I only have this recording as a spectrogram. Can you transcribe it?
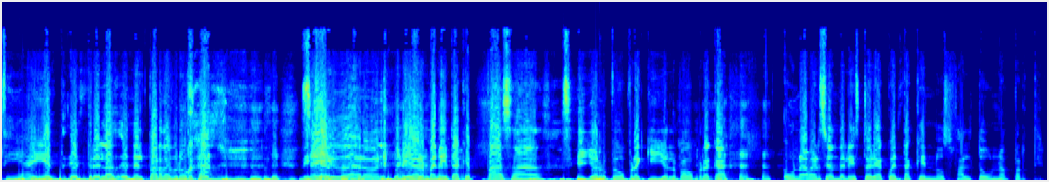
Sí, ahí en- entre las, en el par de brujas dijeron, ayudaron. Mira, hermanita, ¿qué pasa? Si yo lo pego por aquí, yo lo pego por acá. Una versión de la historia cuenta que nos faltó una parte.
